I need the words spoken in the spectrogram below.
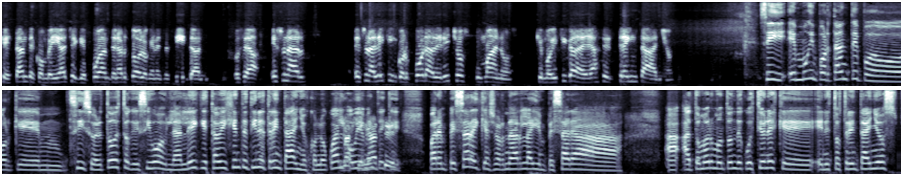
gestantes con VIH que puedan tener todo lo que necesitan. O sea, es una, es una ley que incorpora derechos humanos, que modifica la de hace 30 años. Sí, es muy importante porque, mm, sí, sobre todo esto que decís vos, la ley que está vigente tiene 30 años, con lo cual obviamente que para empezar hay que ayornarla y empezar a, a, a tomar un montón de cuestiones que en estos 30 años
